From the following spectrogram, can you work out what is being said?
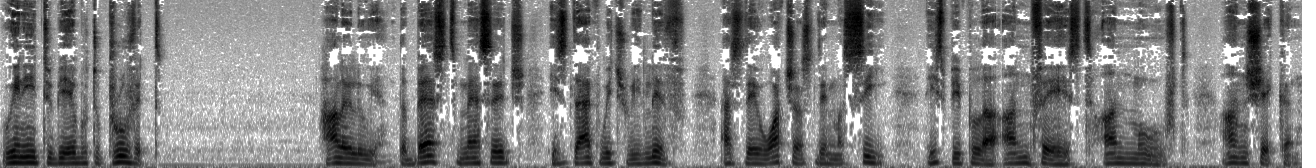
We need to be able to prove it. Hallelujah. The best message is that which we live. As they watch us, they must see these people are unfazed, unmoved, unshaken.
